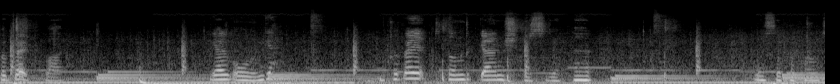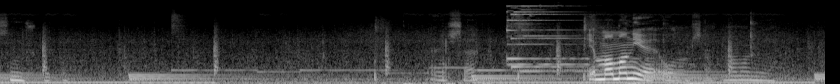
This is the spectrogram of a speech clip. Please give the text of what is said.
Köpek var. Gel oğlum gel. Bu köpek tanıdık gelmiştir size. Neyse kapansın şu köpek. Neyse. Ya mama niye oğlum sen? Mama niye?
